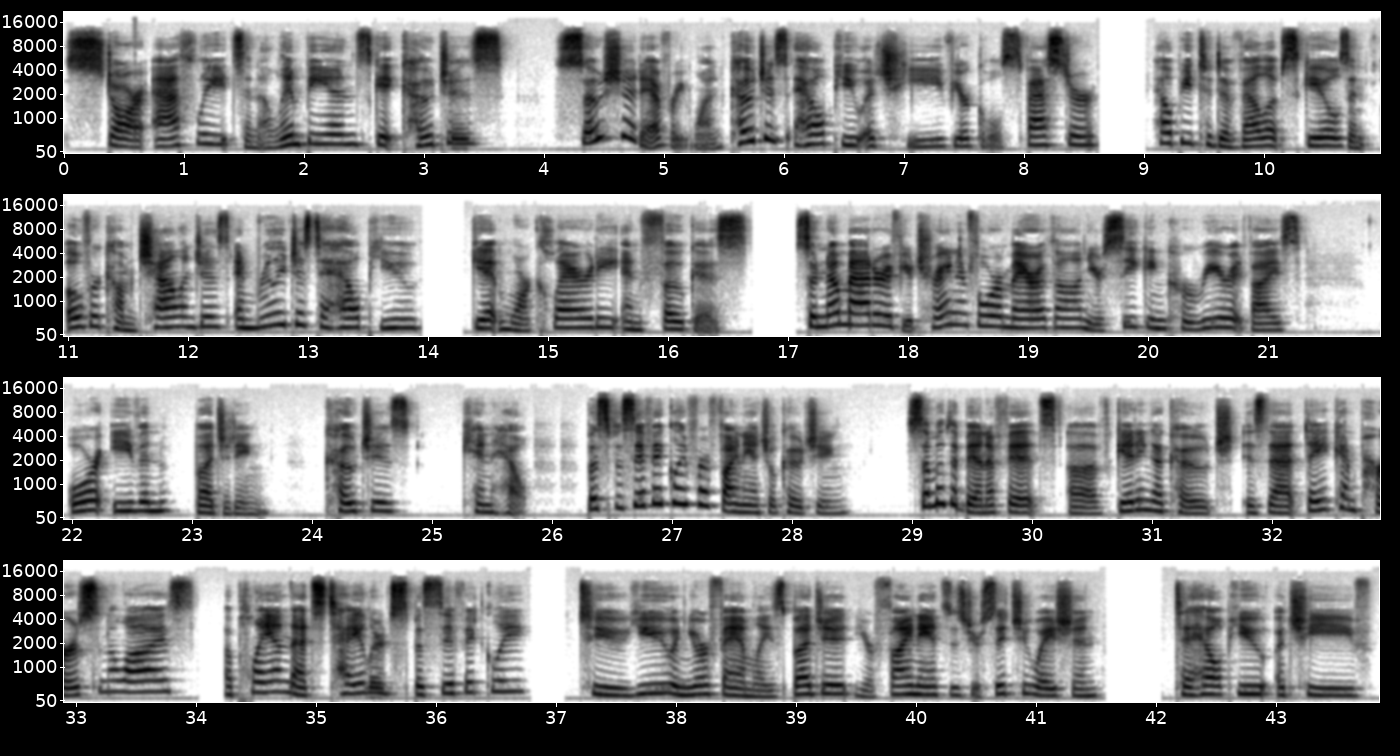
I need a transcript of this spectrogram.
star athletes and Olympians get coaches, so should everyone. Coaches help you achieve your goals faster, help you to develop skills and overcome challenges, and really just to help you get more clarity and focus. So, no matter if you're training for a marathon, you're seeking career advice, or even budgeting, coaches can help. But specifically for financial coaching, some of the benefits of getting a coach is that they can personalize a plan that's tailored specifically to you and your family's budget, your finances, your situation to help you achieve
